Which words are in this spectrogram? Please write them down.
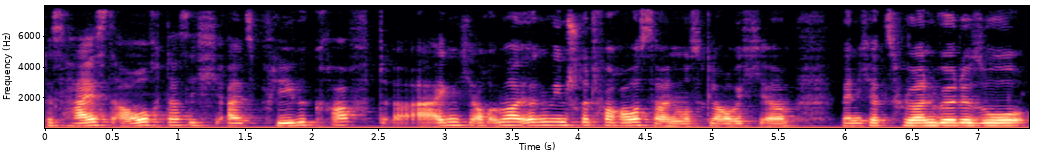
das heißt auch, dass ich als Pflegekraft eigentlich auch immer irgendwie einen Schritt voraus sein muss, glaube ich. Ähm, wenn ich jetzt hören würde, so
